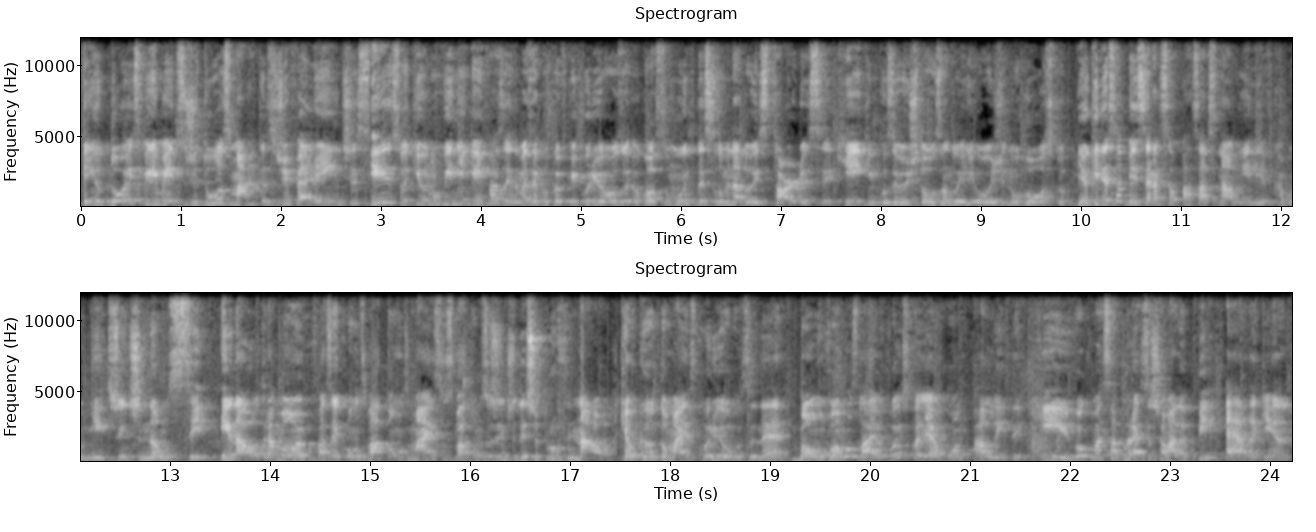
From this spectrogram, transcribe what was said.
Tenho dois pigmentos de duas marcas diferentes. Isso aqui eu não vi ninguém fazendo, mas é porque eu fiquei curioso. Eu gosto muito desse iluminador Stardust aqui, que inclusive eu estou usando ele hoje no rosto. E eu queria saber, será que se eu passasse na unha ele ia ficar bonito, gente? Não sei. E na outra mão eu vou fazer com os batons, mas os batons a gente deixa pro final, que é o que eu tô mais curioso, né? Bom, vamos lá. Eu vou escolher alguma paleta aqui. Vou começar por essa chamada Be Elegant,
